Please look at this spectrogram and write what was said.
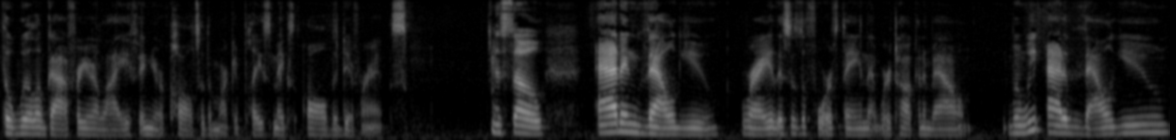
the will of God for your life and your call to the marketplace makes all the difference. And so, adding value, right? This is the fourth thing that we're talking about. When we add value,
